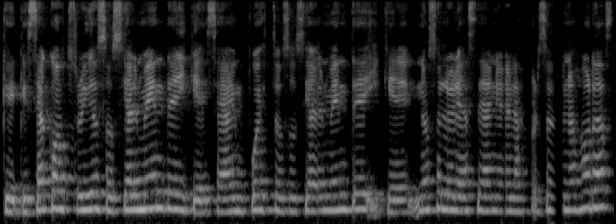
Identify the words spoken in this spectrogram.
que, que se ha construido socialmente y que se ha impuesto socialmente y que no solo le hace daño a las personas gordas,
